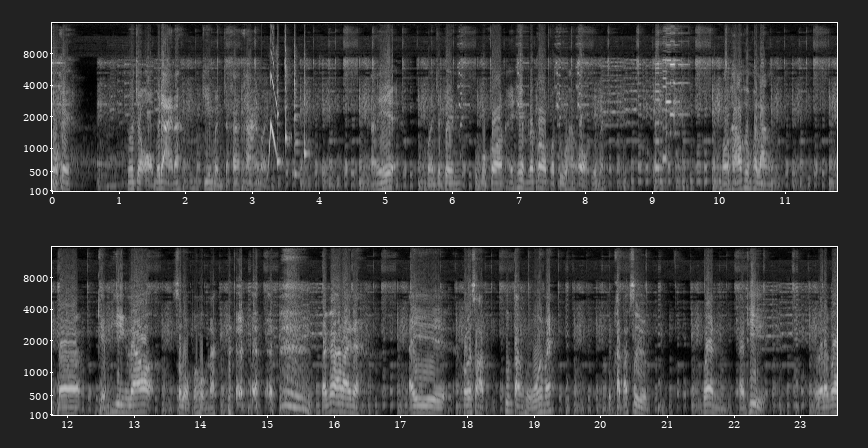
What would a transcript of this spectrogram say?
โอเคเราจะออกไม่ได้นะ เมื่อกี้เหมือนจะค้างๆหน่อย อันนี้เหมือนจะเป็นอุปกรณ์ไอเทมแล้วก็ประตูทางออกใช่ไหมรองเท้าเพิ่มพลัง เอ่อ เข็มยิงแล้วสลบกับผมนะ แล้วก็อะไรเนี่ย ไอโทรศัพท์รุ่นต่างหูใช่ไหม ขัดนักสืบแว่นแผนที่เออแล้วก็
